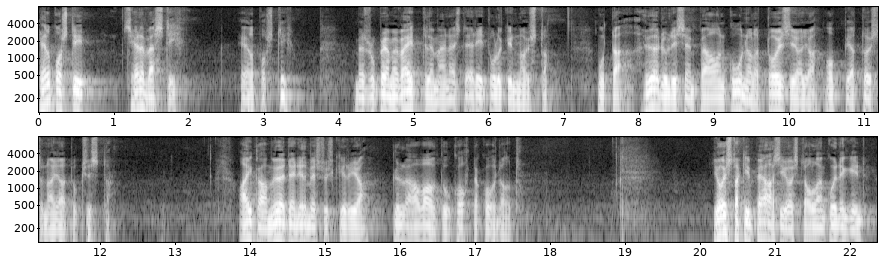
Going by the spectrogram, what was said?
Helposti, selvästi, helposti me rupeamme väittelemään näistä eri tulkinnoista, mutta hyödyllisempää on kuunnella toisia ja oppia toisten ajatuksista. Aikaa myöten ilmestyskirja kyllä avautuu kohta kohdalta. Joistakin pääasioista ollaan kuitenkin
